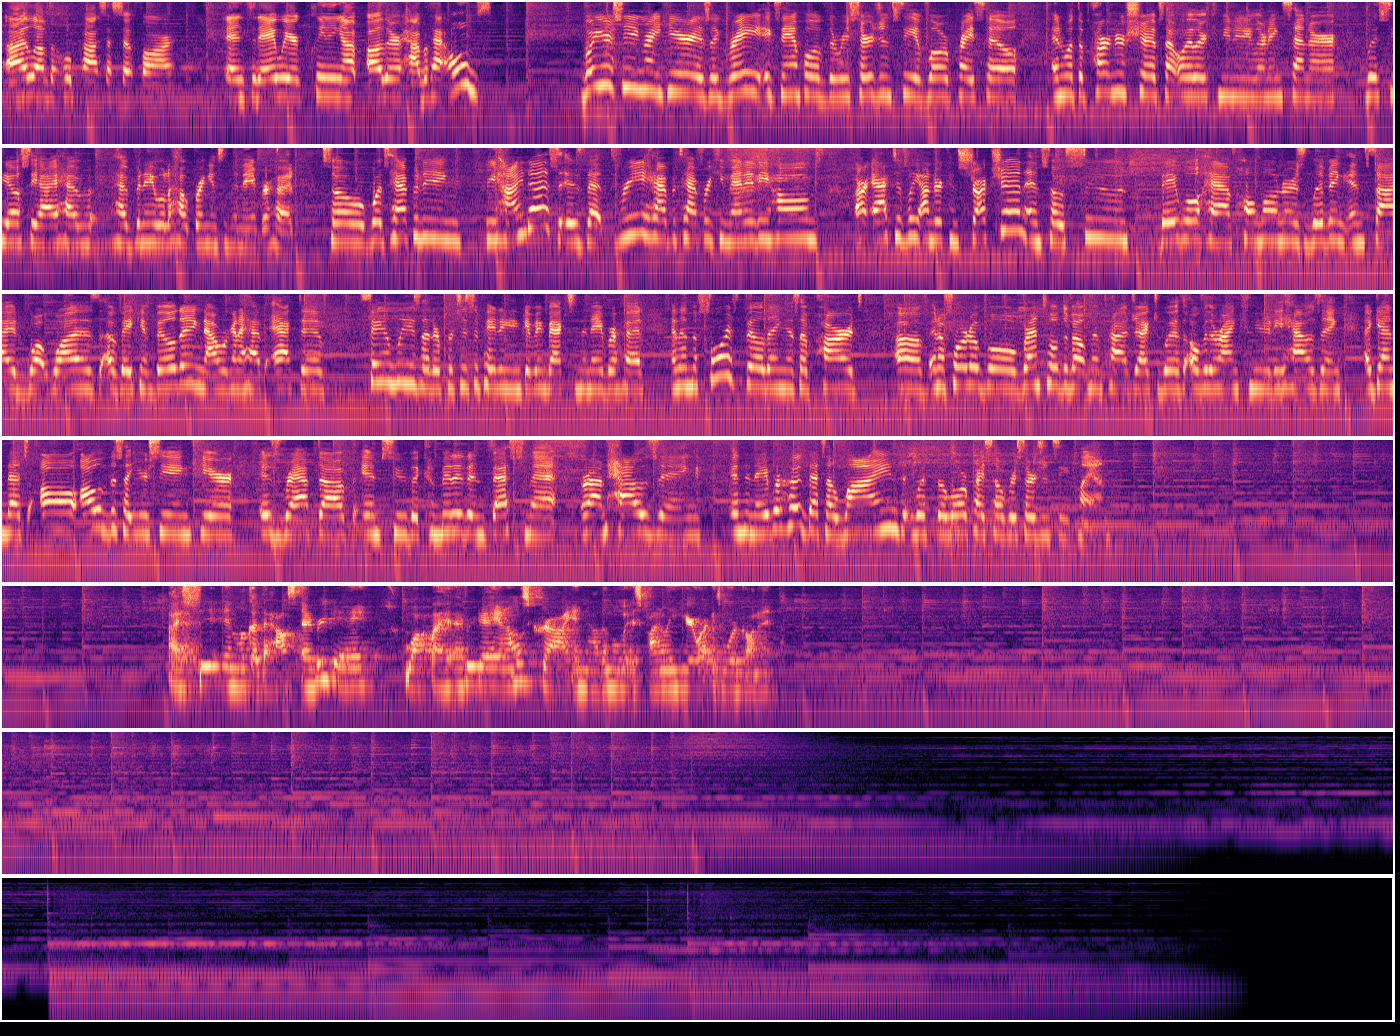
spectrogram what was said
I love the whole process so far. And today we are cleaning up other Habitat homes. What you're seeing right here is a great example of the resurgency of Lower Price Hill and what the partnerships at Oyler Community Learning Center with CLCI have, have been able to help bring into the neighborhood. So what's happening behind us is that three Habitat for Humanity homes are actively under construction and so soon they will have homeowners living inside what was a vacant building. Now we're going to have active families that are participating and giving back to the neighborhood. And then the fourth building is a part of an affordable rental development project with Over the Rhine Community Housing. Again, that's all, all of this that you're seeing here is wrapped up into the committed investment around housing in the neighborhood that's aligned with the Lower Price Hill Resurgency Plan. I sit and look at the house every day, walk by it every day, and almost cry. And now the moment is finally here where I get to work on it.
